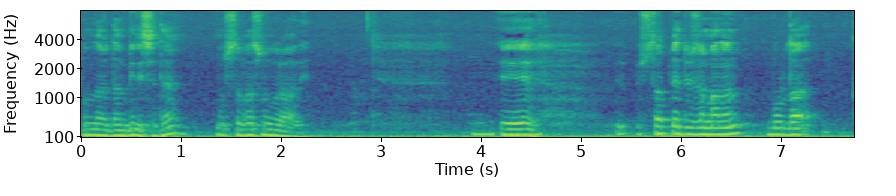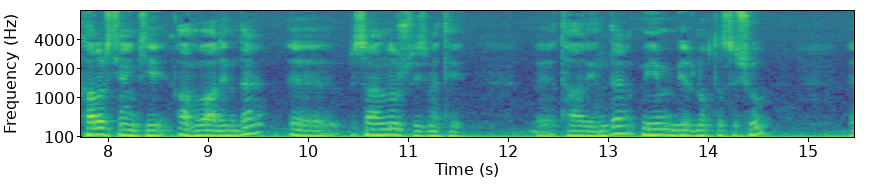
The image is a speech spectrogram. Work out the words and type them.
Bunlardan birisi de Mustafa Sungur abi. Ee, Üstad Bediüzzaman'ın burada kalırkenki ahvalinde e, Risale-i hizmeti e, tarihinde mühim bir noktası şu. E,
